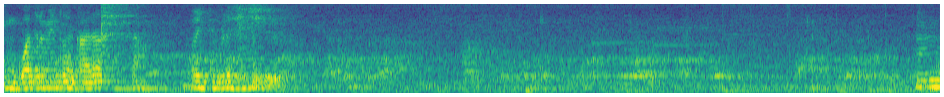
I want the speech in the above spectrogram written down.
en cuatro minutos de calor ya está. Ay, qué impresión. Mmm.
